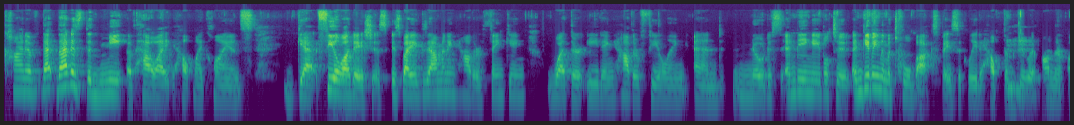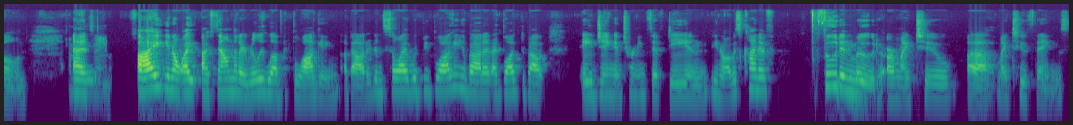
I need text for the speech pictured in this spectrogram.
kind of that that is the meat of how i help my clients get feel audacious is by examining how they're thinking what they're eating how they're feeling and notice and being able to and giving them a toolbox basically to help them mm-hmm. do it on their own Amazing. and i you know I, I found that i really loved blogging about it and so i would be blogging about it. I blogged about aging and turning 50 and you know i was kind of food and mood are my two uh, my two things.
